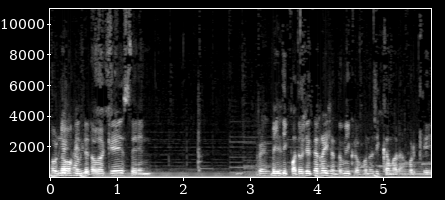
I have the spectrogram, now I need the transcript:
Ok, no, gente, mí- toca que estén Pues, 24-7 revisando micrófonos y cámara, porque...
